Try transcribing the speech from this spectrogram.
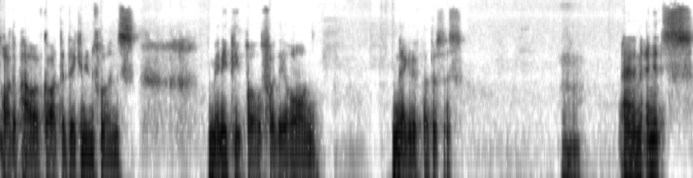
or the power of God, that they can influence many people for their own negative purposes. Mm-hmm. And and it's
